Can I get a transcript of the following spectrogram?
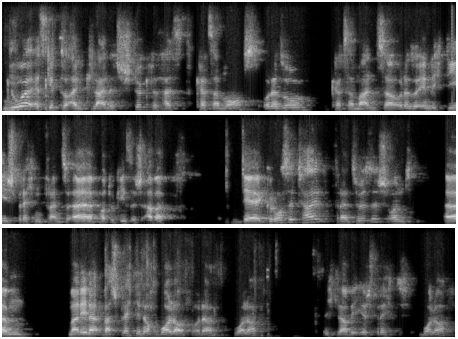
Nur, es gibt so ein kleines Stück, das heißt Casamance oder so, Casamanza oder so ähnlich, die sprechen Franz äh, Portugiesisch, aber der große Teil Französisch und ähm, Marina, was sprecht ihr noch? Wolof, oder? Wolof? Ich glaube, ihr sprecht Wolof.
